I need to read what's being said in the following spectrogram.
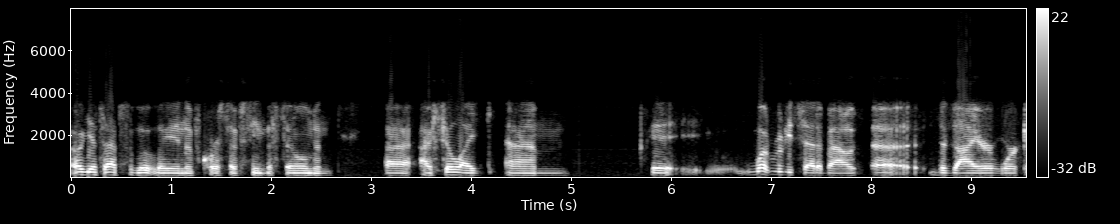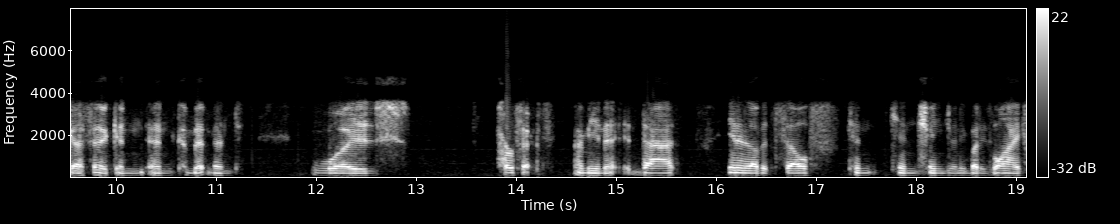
Oh yes, absolutely, and of course I've seen the film, and uh, I feel like um, it, what Rudy said about uh, desire, work ethic, and and commitment was perfect. I mean that in and of itself can can change anybody's life,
